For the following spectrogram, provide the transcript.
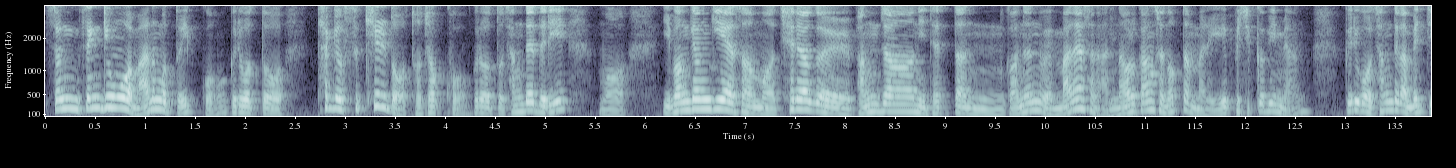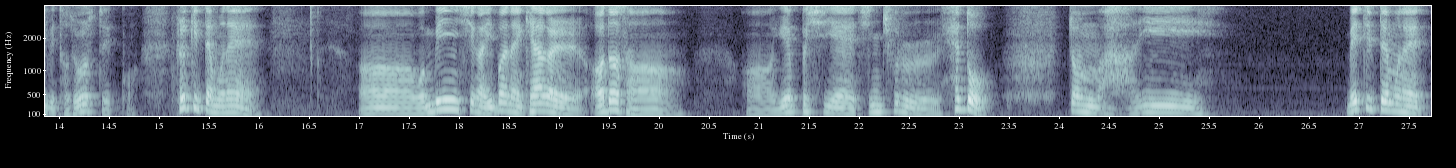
센, 센 경우가 많은 것도 있고 그리고 또 타격 스킬도 더 좋고 그리고 또 상대들이 뭐 이번 경기에서 뭐 체력을 방전이 됐던 거는 웬만해서는 안 나올 가능성이 높단 말이에요 UFC급이면 그리고 상대가 맷집이 더 좋을 수도 있고 그렇기 때문에 어, 원빈 씨가 이번에 계약을 얻어서 어, UFC에 진출을 해도 좀, 아, 이, 맷집 때문에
